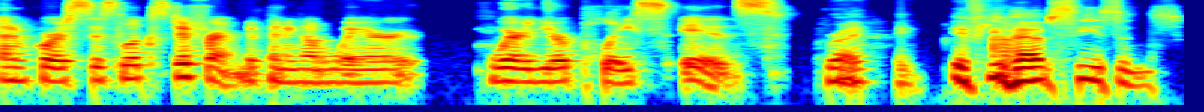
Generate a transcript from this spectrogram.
And of course, this looks different depending on where where your place is. Right if you Um, have seasons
